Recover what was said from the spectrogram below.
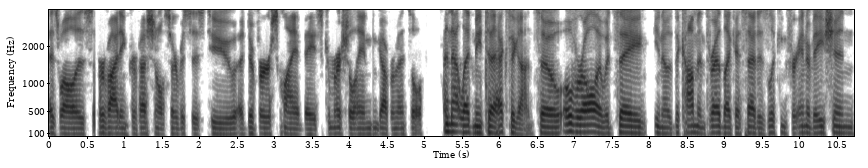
as well as providing professional services to a diverse client base, commercial and governmental. And that led me to hexagon. So overall i would say you know the common thread like i said is looking for innovation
